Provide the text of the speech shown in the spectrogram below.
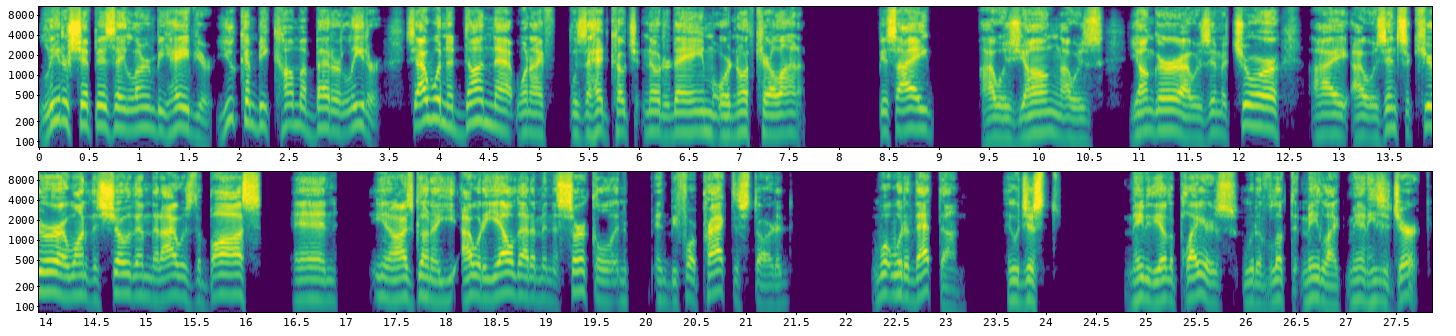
leadership is a learned behavior. You can become a better leader. See, I wouldn't have done that when I was a head coach at Notre Dame or North Carolina because I I was young, I was younger, I was immature, I I was insecure. I wanted to show them that I was the boss and you know, I was going to I would have yelled at them in the circle and and before practice started. What would have that done? It would just maybe the other players would have looked at me like, "Man, he's a jerk."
